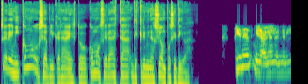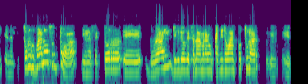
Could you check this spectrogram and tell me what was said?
Seremi, ¿cómo se aplicará esto? ¿Cómo será esta discriminación positiva? Tienen, mira, en el, sector urbano son todas, y en el sector eh, rural yo creo que se van a demorar un poquito más en postular, eh, eh,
